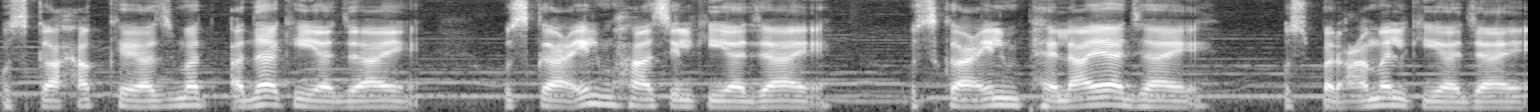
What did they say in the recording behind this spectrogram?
اس کا حق عظمت ادا کیا جائے، اس کا علم حاصل کیا جائے، اس کا علم پھیلایا جائے، اس پر عمل کیا جائے۔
